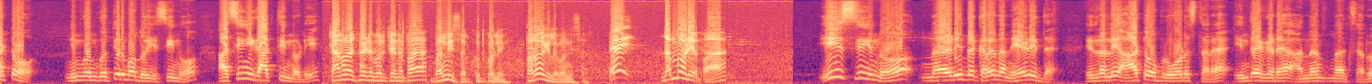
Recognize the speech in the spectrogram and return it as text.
ಆಟೋ ನಿಮ್ಗೊಂದು ಗೊತ್ತಿರ್ಬೋದು ಈ ಸೀನು. ಆ ಸೀನಿಗೆ ಆಗ್ತೀನಿ ನೋಡಿ. ಚಾಮರಾಜಪೇಟೆ ಬರ್ತೇನಪ್ಪ. ಬನ್ನಿ ಸರ್ ಕುತ್ಕೊಳ್ಳಿ. ಪರವಾಗಿಲ್ಲ ಬನ್ನಿ ಸರ್. ಏಯ್ ನಮ್ಮ ನೋಡಿಯಪ್ಪ ಈ ಸೀನು ನಡಿಬೇಕಾದ್ರೆ ನಾನು ಹೇಳಿದ್ದೆ. ಇದರಲ್ಲಿ ಆಟೋ ಒಬ್ರು ಓಡಿಸ್ತಾರೆ, ಹಿಂದೆಗಡೆ ಅನಂತ್ ನಾಗ್ ಸರ್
